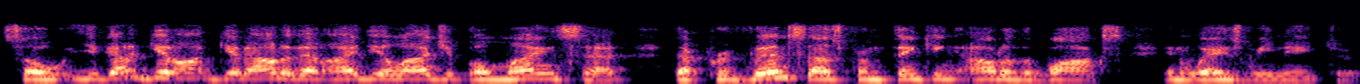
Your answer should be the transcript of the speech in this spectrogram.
So you got to get on get out of that ideological mindset that prevents us from thinking out of the box in ways we need to.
